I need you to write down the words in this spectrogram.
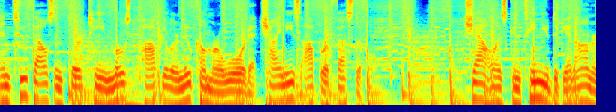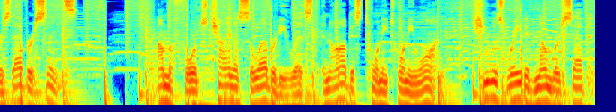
and 2013 Most Popular Newcomer Award at Chinese Opera Festival. Zhao has continued to get honors ever since. On the Forbes China celebrity list in August 2021, she was rated number 7.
